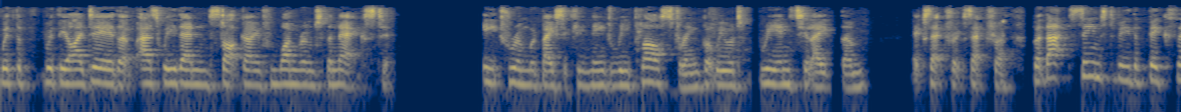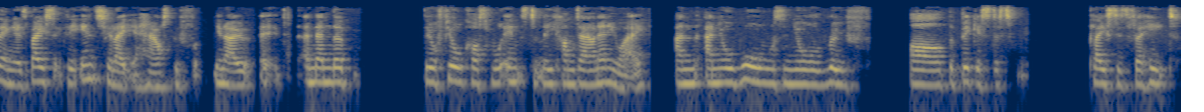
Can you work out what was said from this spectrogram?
with the, with the idea that as we then start going from one room to the next, each room would basically need replastering, but we would re-insulate them, etc., etc. But that seems to be the big thing: is basically insulate your house before you know, it, and then the your fuel cost will instantly come down anyway and, and your walls and your roof are the biggest places for heat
